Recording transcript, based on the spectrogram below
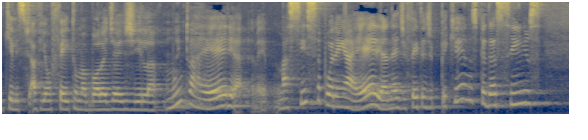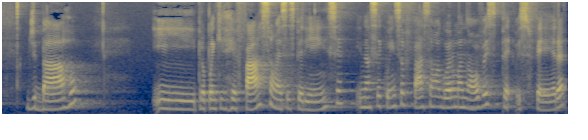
em que eles haviam feito uma bola de argila muito aérea, é, maciça, porém aérea, né, de feita de pequenos pedacinhos de barro e propõe que refaçam essa experiência e na sequência façam agora uma nova esfera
